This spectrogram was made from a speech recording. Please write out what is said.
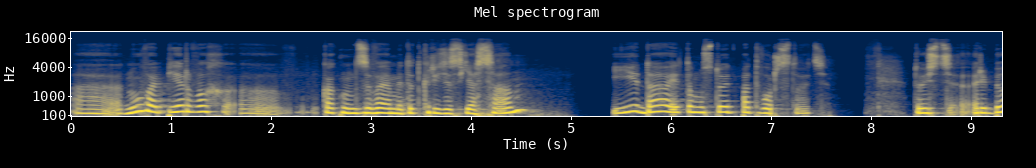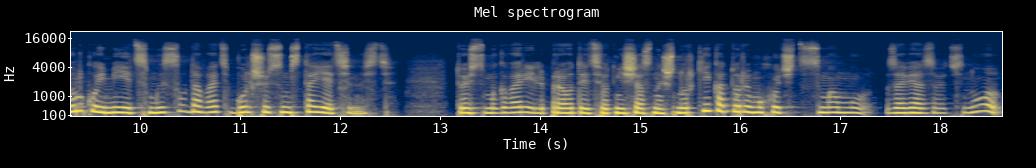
А, ну, во-первых, э, как мы называем этот кризис «я сам», и да, этому стоит потворствовать. То есть ребенку имеет смысл давать большую самостоятельность. То есть мы говорили про вот эти вот несчастные шнурки, которые ему хочется самому завязывать, но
